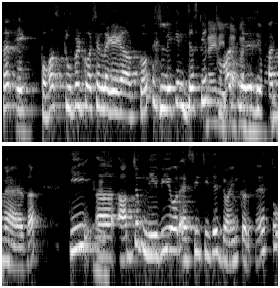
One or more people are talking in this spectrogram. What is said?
सर एक बहुत स्टूपिड क्वेश्चन लगेगा आपको लेकिन जस्ट ये थॉट मेरे दिमाग में आया था कि. अ, आप जब नेवी और ऐसी चीज़ें ज्वाइन करते हैं तो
